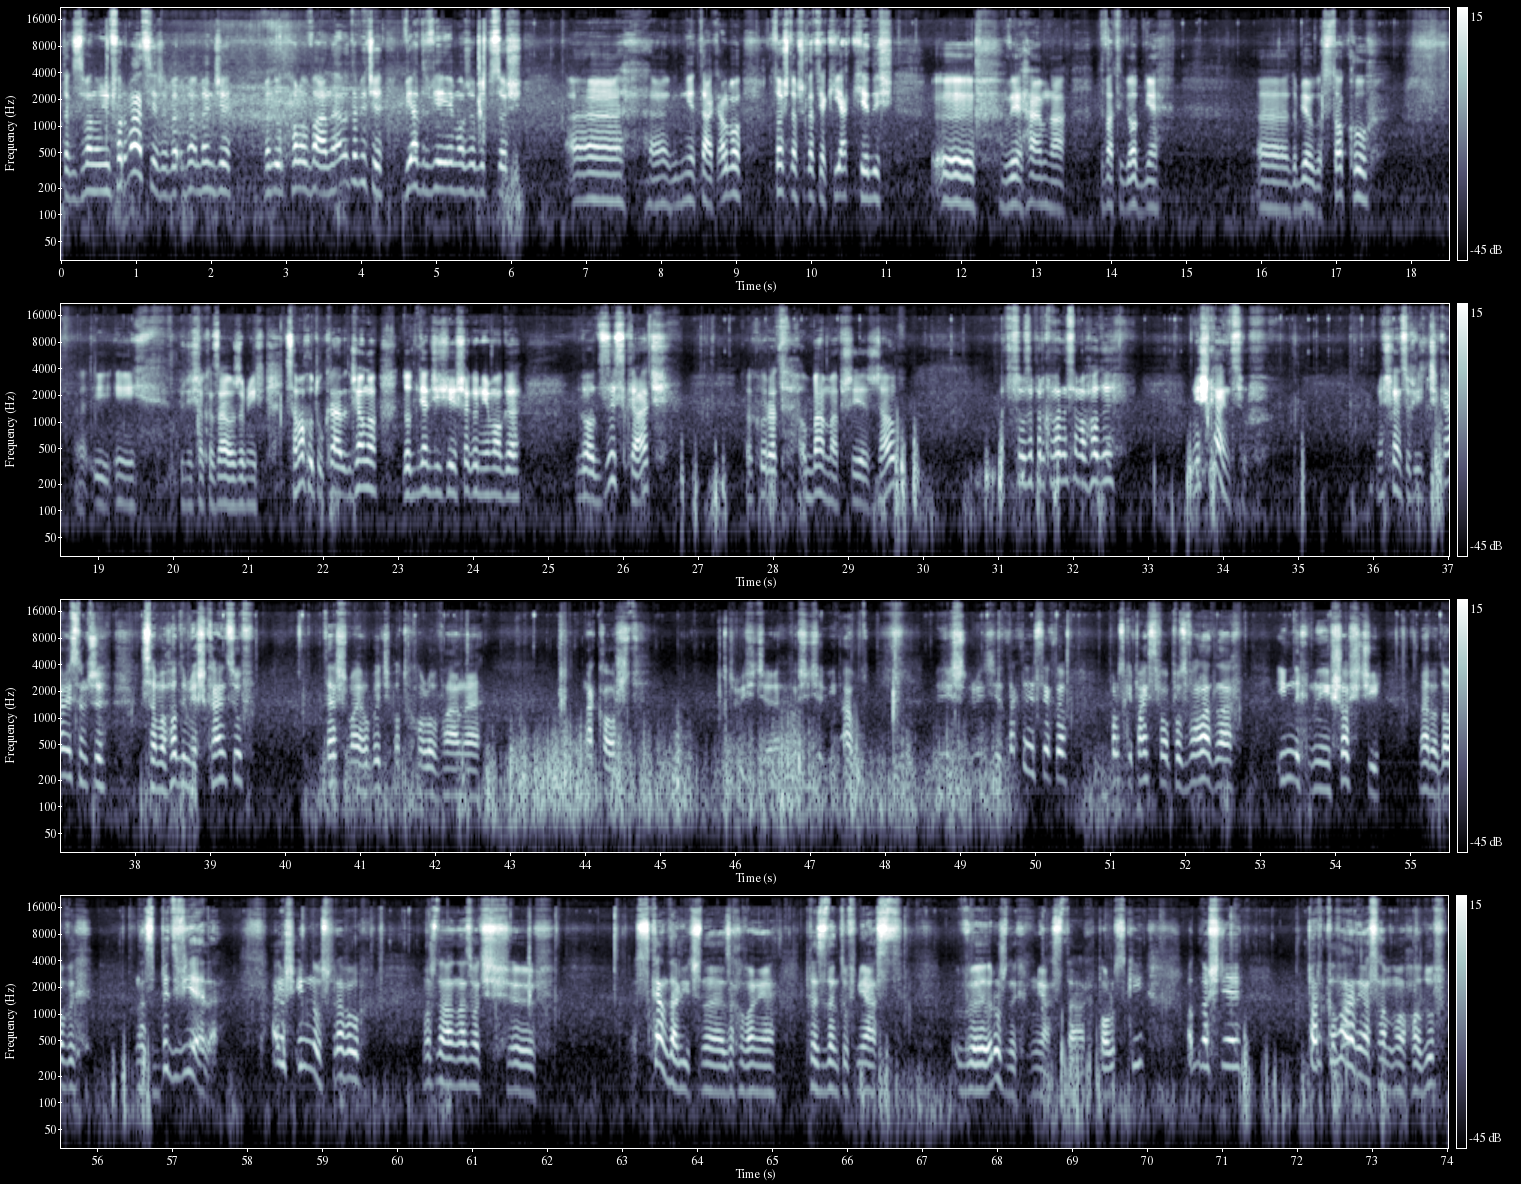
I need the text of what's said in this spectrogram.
tak zwaną informację, że będzie, będą holowane, ale to wiecie, wiatr wieje, może być coś e, e, nie tak. Albo ktoś na przykład jak ja kiedyś e, wyjechałem na dwa tygodnie e, do Białego Stoku i, i później się okazało, że mi samochód ukradziono. Do dnia dzisiejszego nie mogę go odzyskać. Akurat Obama przyjeżdżał. A to są zaparkowane samochody mieszkańców. Mieszkańców. I ciekawy jestem, czy samochody mieszkańców też mają być odholowane na koszt oczywiście właścicieli aut. Widzisz, widzicie, tak to jest, jak to polskie państwo pozwala dla innych mniejszości narodowych na zbyt wiele. A już inną sprawą można nazwać e, skandaliczne zachowanie prezydentów miast w różnych miastach Polski odnośnie parkowania samochodów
